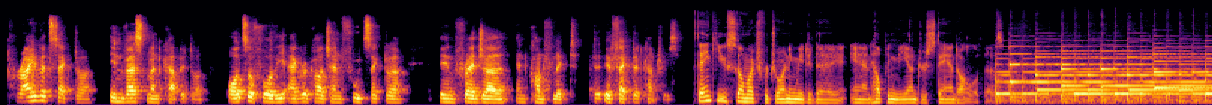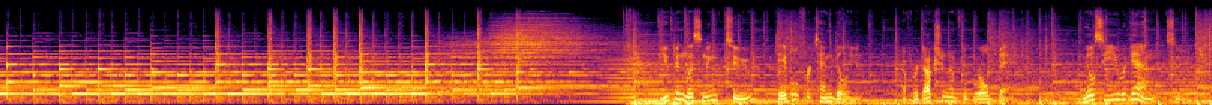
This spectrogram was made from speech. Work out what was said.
private sector investment capital, also for the agriculture and food sector in fragile and conflict affected countries. Thank you so much for joining me today and helping me understand all of this. You've been listening to Table for 10 Billion, a production of the World Bank. We'll see you again soon.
